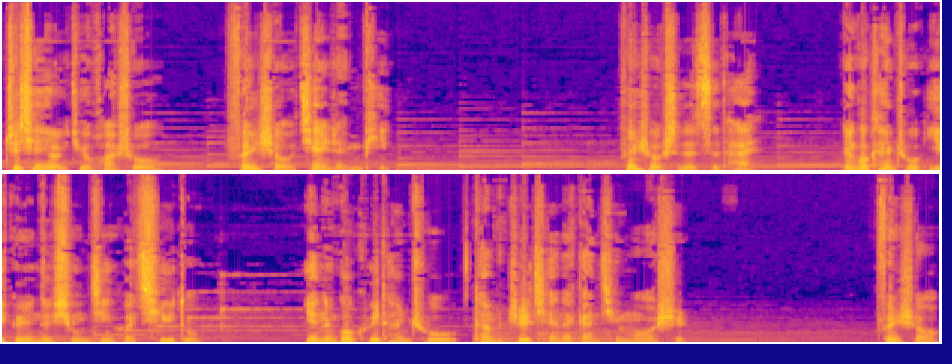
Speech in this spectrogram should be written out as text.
之前有一句话说：“分手见人品。”分手时的姿态，能够看出一个人的胸襟和气度，也能够窥探出他们之前的感情模式。分手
